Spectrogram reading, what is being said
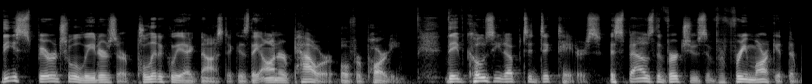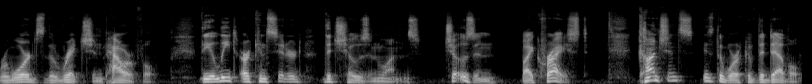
These spiritual leaders are politically agnostic as they honor power over party. They've cozied up to dictators, espouse the virtues of a free market that rewards the rich and powerful. The elite are considered the chosen ones, chosen by Christ. Conscience is the work of the devil,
